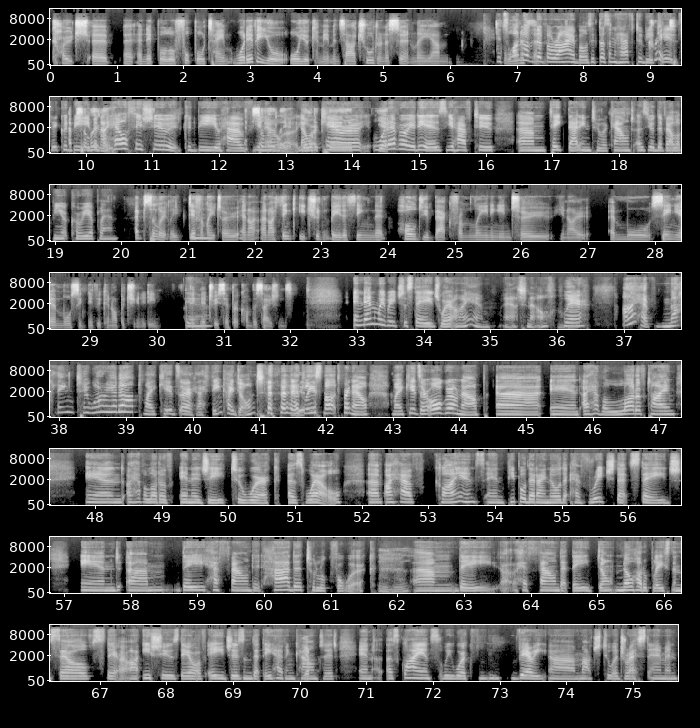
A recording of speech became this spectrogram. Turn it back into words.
coach a, a, netball or football team whatever your all your commitments are children are certainly um, It's one, one of, of the variables. It doesn't have to be Correct. kids. It could Absolutely. be even a health issue. It could be you have, Absolutely. you know, uh, carer, care. whatever yeah. it is, you have to um, take that into account as you're developing your career plan. Absolutely, definitely mm-hmm. too. And I and I think it shouldn't be the thing that holds you back from leaning into, you know, a more senior, more significant opportunity. I yeah. think they're two separate conversations. And then we reach the stage where I am at now, mm-hmm. where I have nothing to worry about. My kids are, I think I don't, at yep. least not for now. My kids are all grown up uh, and I have a lot of time and I have a lot of energy to work as well. Um, I have clients and people that I know that have reached that stage and um, they have found it harder to look for work. Mm-hmm. Um, they uh, have found that they don't know how to place themselves. There are issues there of ageism that they have encountered. Yep. And as clients, we work very uh, much to address them and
